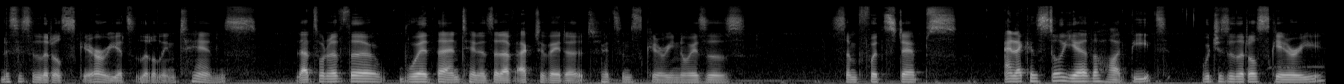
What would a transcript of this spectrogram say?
This is a little scary. It's a little intense. That's one of the weather antennas that I've activated. Heard some scary noises. Some footsteps. And I can still hear the heartbeat, which is a little scary.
